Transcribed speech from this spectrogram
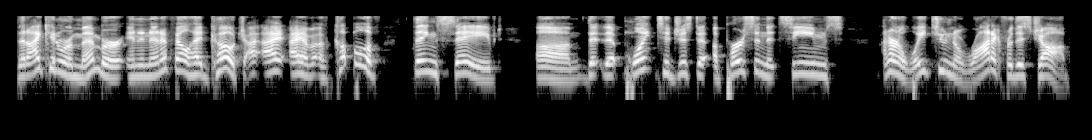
that I can remember in an NFL head coach. I, I, I have a couple of things saved um, that, that point to just a, a person that seems – I don't know, way too neurotic for this job.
